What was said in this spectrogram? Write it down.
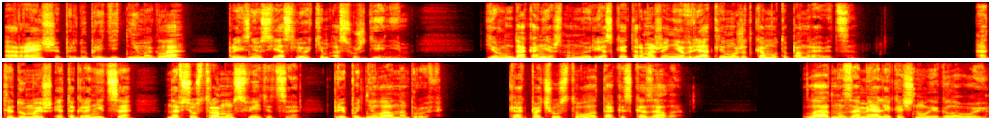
«А раньше предупредить не могла?» — произнес я с легким осуждением. «Ерунда, конечно, но резкое торможение вряд ли может кому-то понравиться». «А ты думаешь, эта граница на всю страну светится?» — приподняла она бровь. «Как почувствовала, так и сказала». «Ладно, замяли», — качнул я головой.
